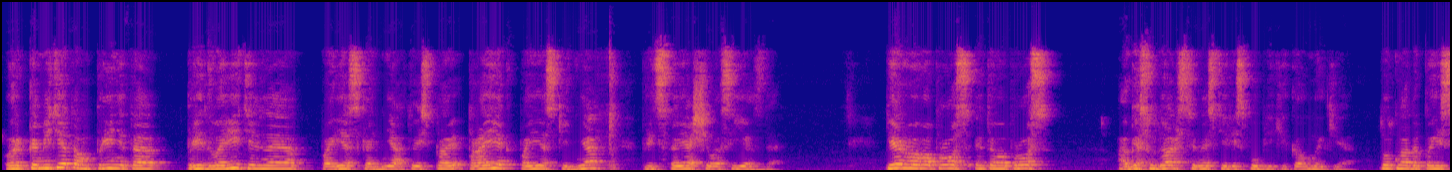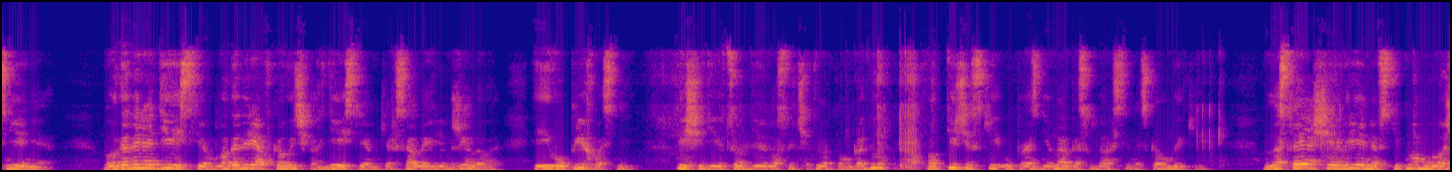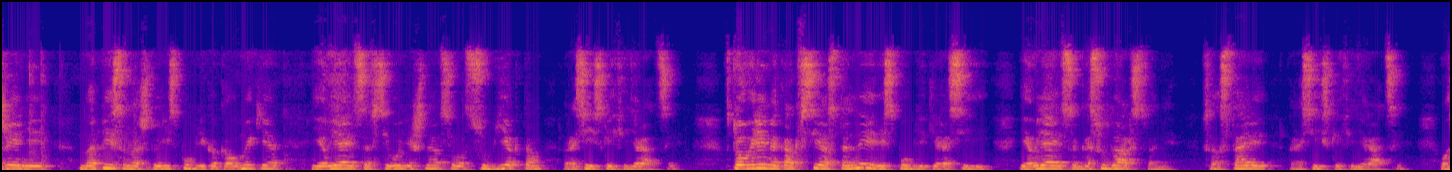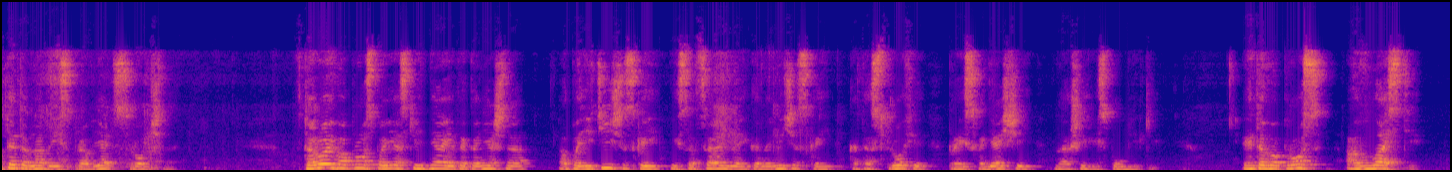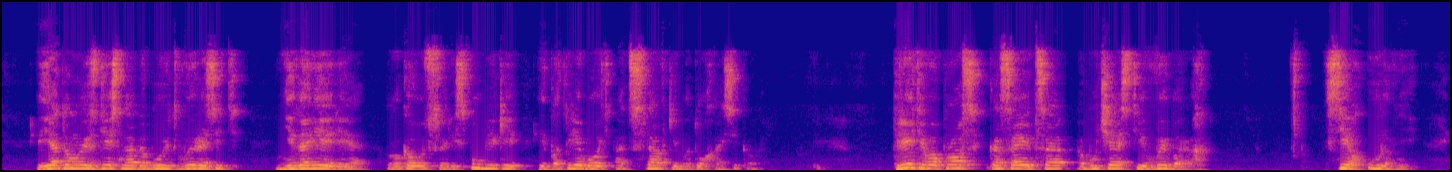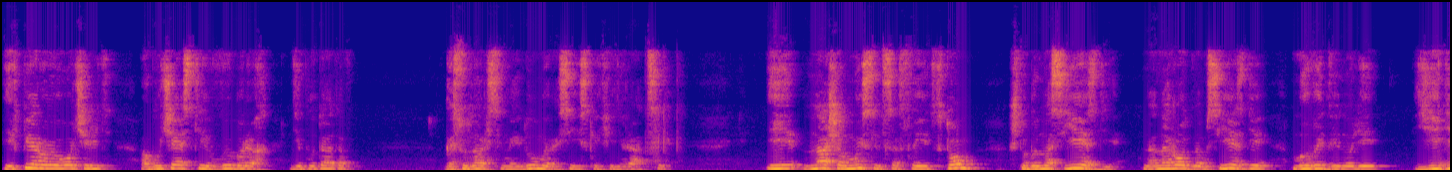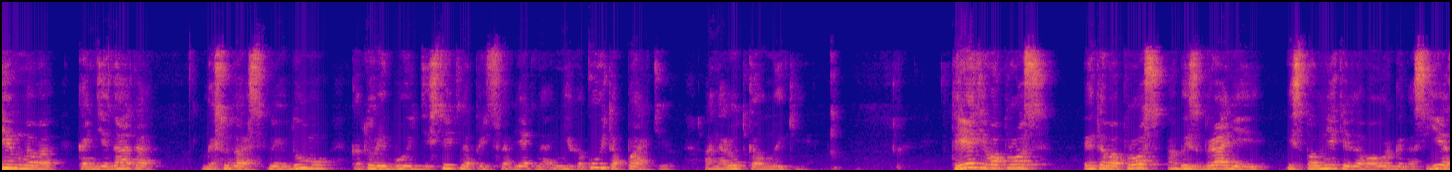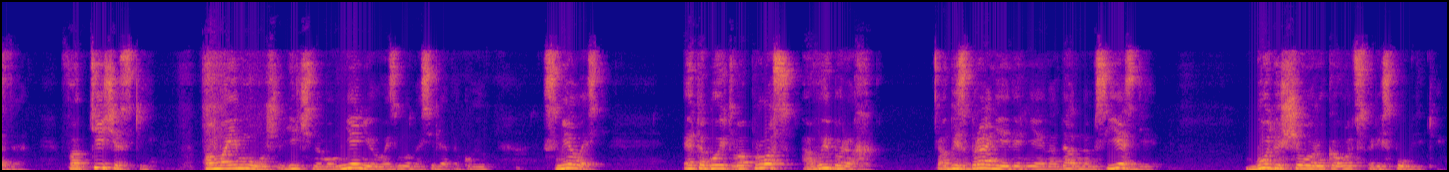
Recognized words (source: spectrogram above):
Оргкомитетом принята предварительная повестка дня, то есть проект повестки дня предстоящего съезда. Первый вопрос – это вопрос о государственности Республики Калмыкия. Тут надо пояснение. Благодаря действиям, благодаря в кавычках действиям Кирсана Илюмжинова и его прихвостней в 1994 году фактически упразднена государственность Калмыкии. В настоящее время в степном уложении написано, что Республика Калмыкия является всего лишь навсего субъектом Российской Федерации, в то время как все остальные республики России являются государствами в составе Российской Федерации. Вот это надо исправлять срочно. Второй вопрос повестки дня – это, конечно, о политической и социально-экономической катастрофе, происходящей в нашей республике. Это вопрос о власти. И я думаю, здесь надо будет выразить недоверие руководству республики и потребовать отставки Бату Хасикова. Третий вопрос касается об участии в выборах всех уровней. И в первую очередь об участии в выборах депутатов Государственной Думы Российской Федерации. И наша мысль состоит в том, чтобы на съезде, на народном съезде мы выдвинули единого кандидата в Государственную Думу, который будет действительно представлять не какую-то партию, а народ Калмыкии. Третий вопрос – это вопрос об избрании исполнительного органа съезда. Фактически, по моему уж личному мнению, возьму на себя такую смелость, это будет вопрос о выборах, об избрании, вернее, на данном съезде будущего руководства республики.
